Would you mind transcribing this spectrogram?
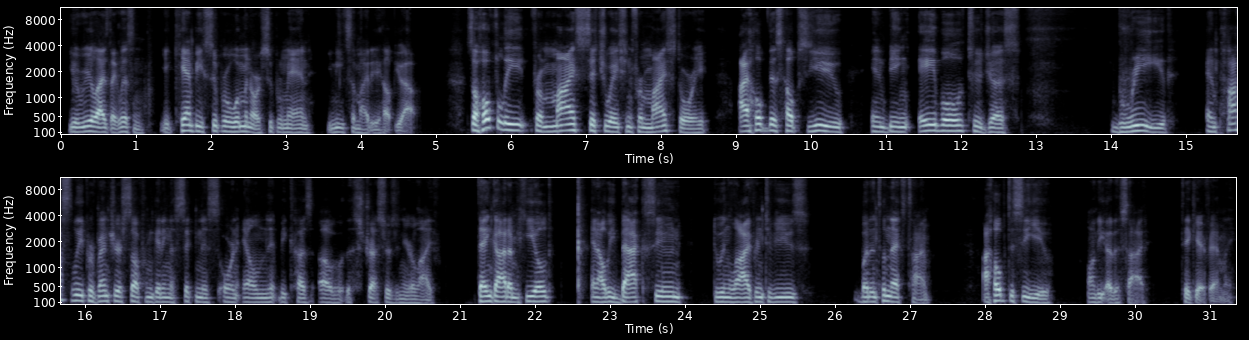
you realize, like, listen, you can't be Superwoman or Superman. You need somebody to help you out. So, hopefully, from my situation, from my story, I hope this helps you in being able to just breathe and possibly prevent yourself from getting a sickness or an ailment because of the stressors in your life. Thank God I'm healed and I'll be back soon doing live interviews. But until next time, I hope to see you on the other side. Take care, family.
